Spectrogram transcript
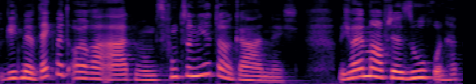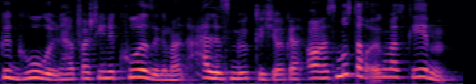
Geht mir weg mit eurer Atmung, das funktioniert doch gar nicht. Und ich war immer auf der Suche und habe gegoogelt, habe verschiedene Kurse gemacht, alles Mögliche und gedacht, oh, es muss doch irgendwas geben.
